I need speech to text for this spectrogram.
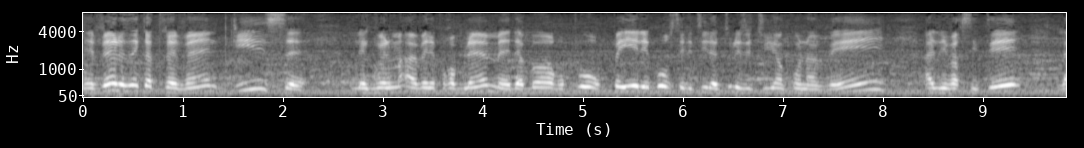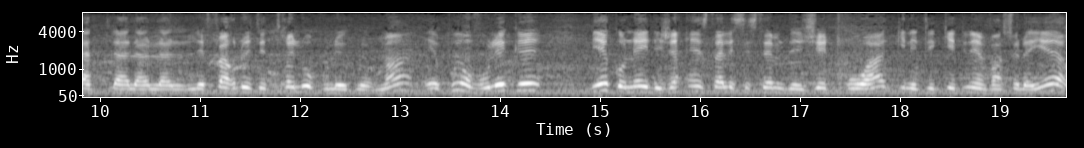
Mais vers les années 90, le gouvernement avait des problèmes, d'abord pour payer les bourses d'études à tous les étudiants qu'on avait à l'université. les fardeaux étaient très lourds pour le gouvernement. Et puis on voulait que, bien qu'on ait déjà installé le système de G3, qui, était, qui est une invention d'ailleurs,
